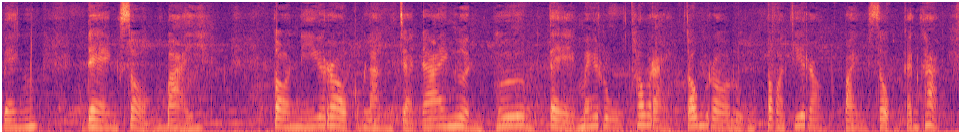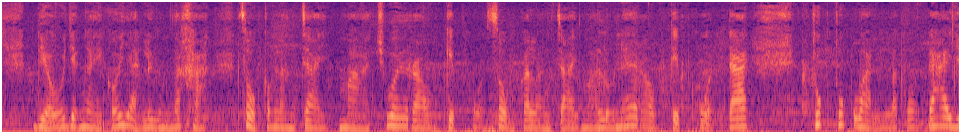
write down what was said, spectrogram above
แบงค์แดงสองใบ ตอนนี้เรากำลังจะได้เงินเพิ่ม แต่ไม่รู้เท่าไหร่ต้องรอหลุนตอนที่เราไปส่งกันค่ะ เดี๋ยวยังไงก็อย่าลืมนะคะ ส่งกำลังใจมาช่วยเราเก็บขวดส่งกำลังใจมาลุ้นให้เราเก็บขวดได้ทุกๆวันแล้วก็ได้เ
